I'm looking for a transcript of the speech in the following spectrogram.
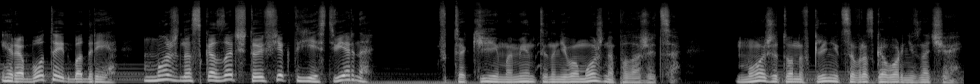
И работает бодрее. Можно сказать, что эффект есть, верно? В такие моменты на него можно положиться. Может, он вклинится в разговор невзначай.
